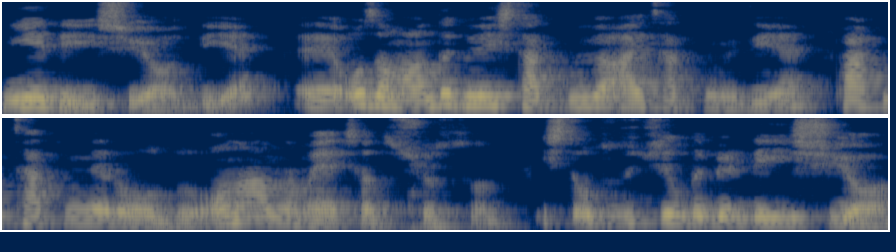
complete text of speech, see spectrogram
Niye değişiyor diye. E, o zaman da güneş takvimi ve ay takvimi diye farklı takvimler olduğu onu anlamaya çalışıyorsun. İşte 33 yılda bir değişiyor.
